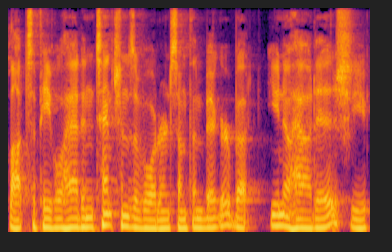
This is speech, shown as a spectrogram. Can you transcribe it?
lots of people had intentions of ordering something bigger, but you know how it is. You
